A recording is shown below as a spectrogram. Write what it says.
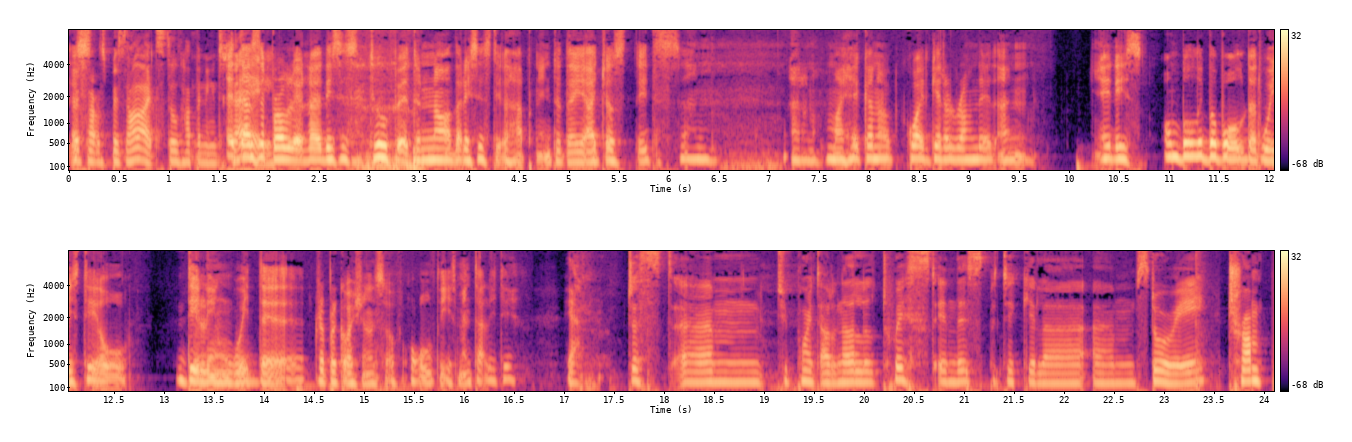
it it's sounds bizarre it's still happening today that's the problem. Like, this is stupid to know that is still happening today. I just it's um, I don't know. My head cannot quite get around it, and it is unbelievable that we're still dealing with the repercussions of all this mentality. yeah. Just um, to point out another little twist in this particular um, story. Trump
